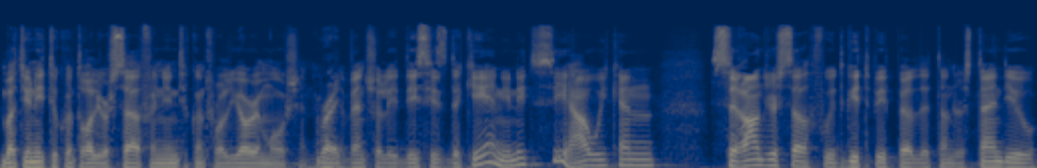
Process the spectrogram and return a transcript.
but you need to control yourself and you need to control your emotion. Right. Eventually, this is the key, and you need to see how we can surround yourself with good people that understand you,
